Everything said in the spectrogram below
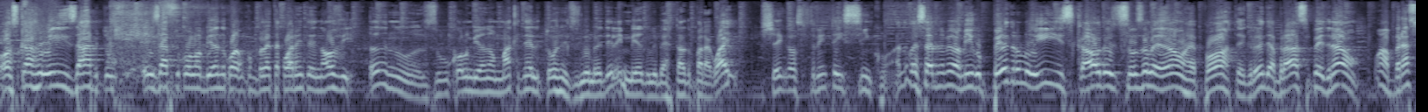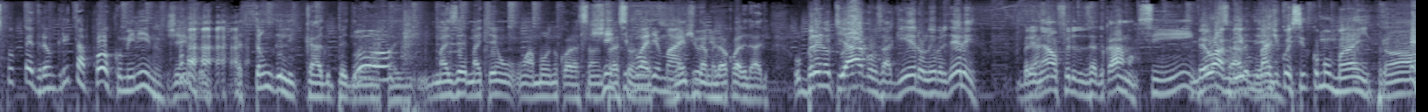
Oscar Ruiz, árbitro, ex-árbitro colombiano, co- completa 49 anos. O colombiano Maquinelli Torres, lembra dele? Meia do Libertado do Paraguai? Chega aos 35. Aniversário do meu amigo Pedro Luiz Caldas de Souza Leão, repórter. Grande abraço, Pedrão. Um abraço pro Pedrão. Grita pouco, menino. Gente, é tão delicado o Pedrão, Oh. rapaz. Mas, é, mas tem um, um amor no coração Gente impressionante. boa demais, Gente da melhor qualidade. O Breno Thiago, zagueiro, lembra dele? Brenão, filho do Zé do Carmo? Sim. Meu amigo, mais dele. conhecido como mãe. Pronto,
